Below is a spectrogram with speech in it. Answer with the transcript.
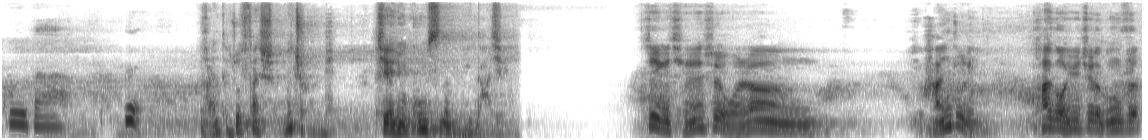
顾一白，你韩特助犯什么蠢？竟然用公司的名义打钱？这个钱是我让。韩助理，他给我预支的工资，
